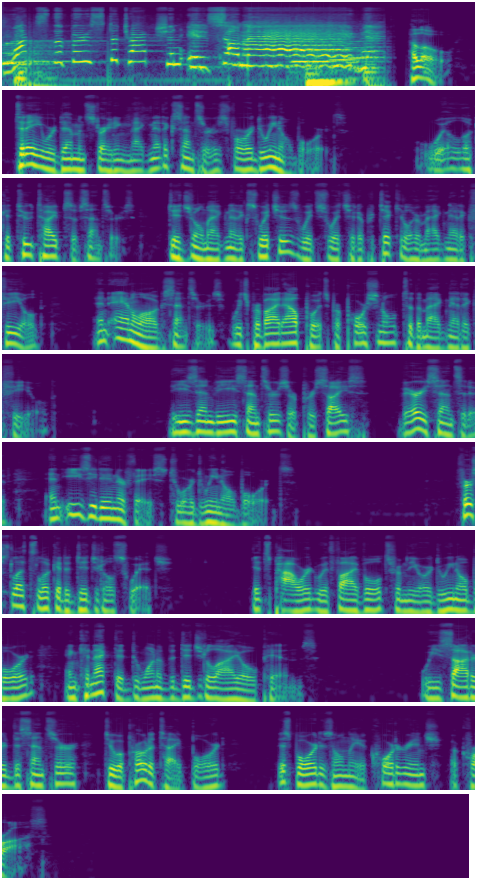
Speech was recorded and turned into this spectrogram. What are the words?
What's the first attraction? It's a magnet. Hello. Today we're demonstrating magnetic sensors for Arduino boards. We'll look at two types of sensors. Digital magnetic switches, which switch at a particular magnetic field, and analog sensors, which provide outputs proportional to the magnetic field. These NVE sensors are precise, very sensitive, and easy to interface to Arduino boards. First, let's look at a digital switch. It's powered with 5 volts from the Arduino board and connected to one of the digital I.O. pins. We soldered the sensor to a prototype board. This board is only a quarter inch across.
